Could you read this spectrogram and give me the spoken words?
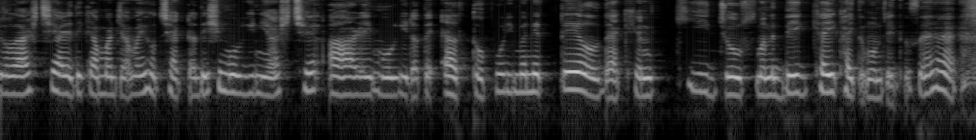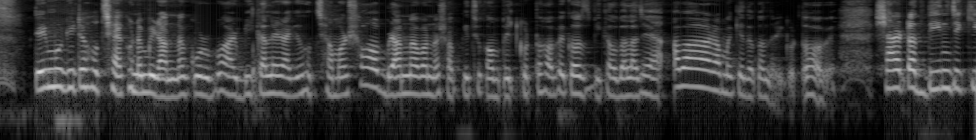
চলে আসছি, আর এদিকে আমার জামাই হচ্ছে একটা দেশি মুরগি নিয়ে আসছে, আর এই মুরগিটাতে এত পরিমাণে তেল, দেখেন কি জোস মানে দেখাই খাইতে মন চাইতেছে হ্যাঁ। তো এই মুরগিটা হচ্ছে এখন আমি রান্না করব আর বিকালের আগে হচ্ছে আমার সব রান্না বান্না সব কিছু কমপ্লিট করতে হবে বিকজ বিকালবেলা যায় আবার আমাকে দোকানদারি করতে হবে। সারাটা দিন যে কি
